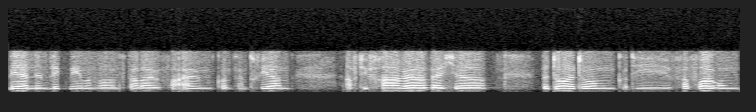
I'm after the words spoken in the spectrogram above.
näher in den Blick nehmen und wollen uns dabei vor allem konzentrieren auf die Frage, welche Bedeutung die Verfolgung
